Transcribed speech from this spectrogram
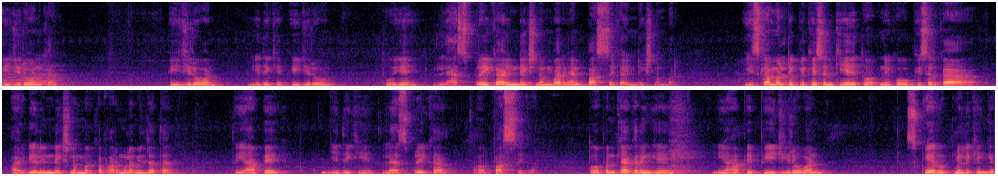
पी जीरो वन का पी जीरो वन ये देखिए पी जीरो वन तो ये लैसप्रे का इंडेक्स नंबर एंड पास्से का इंडेक्स नंबर इसका मल्टीप्लिकेशन किए तो अपने को फिशर का आइडियल इंडेक्स नंबर का फार्मूला मिल जाता है तो यहाँ पे ये देखिए लैसप्रे का और पासे का तो अपन क्या करेंगे यहाँ पे P zero one square root में लिखेंगे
